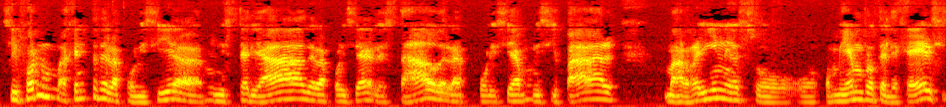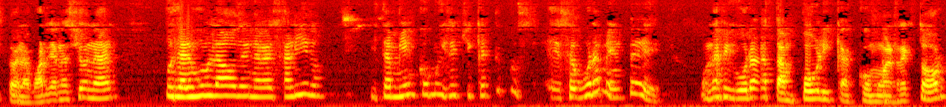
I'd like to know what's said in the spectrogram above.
Si fueron agentes de la policía ministerial, de la policía del Estado, de la policía municipal, marines o, miembros del ejército, de la Guardia Nacional, pues de algún lado deben haber salido. Y también, como dice Chiquete, pues eh, seguramente una figura tan pública como el rector,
